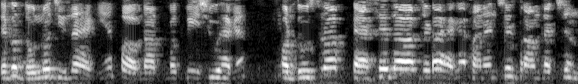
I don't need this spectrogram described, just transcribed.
ਦੇਖੋ ਦੋਨੋਂ ਚੀਜ਼ਾਂ ਹੈਗੀਆਂ ਭਾਵਨਾਤਮਕ ਵੀ ਇਸ਼ੂ ਹੈਗਾ ਔਰ ਦੂਸਰਾ ਪੈਸੇ ਦਾ ਜਿਹੜਾ ਹੈਗਾ financial transaction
